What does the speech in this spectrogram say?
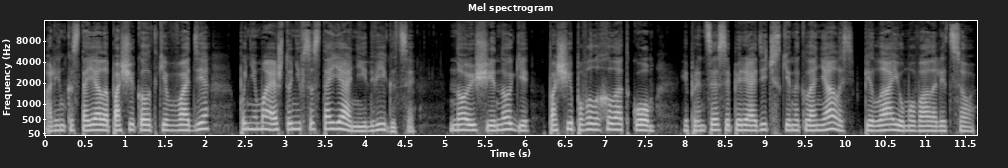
Алинка стояла по щиколотке в воде, понимая, что не в состоянии двигаться. Ноющие ноги пощипывала холодком, и принцесса периодически наклонялась, пила и умывала лицо.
